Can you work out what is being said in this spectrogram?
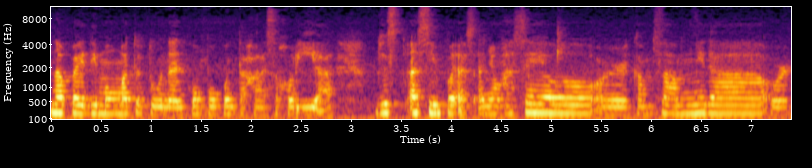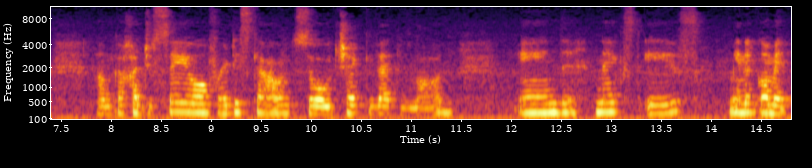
na pwede mong matutunan kung pupunta ka sa Korea. Just as simple as annyeonghaseyo or kamsamnida or um, kakajuseo for discount. So, check that vlog. And next is may nag-comment.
